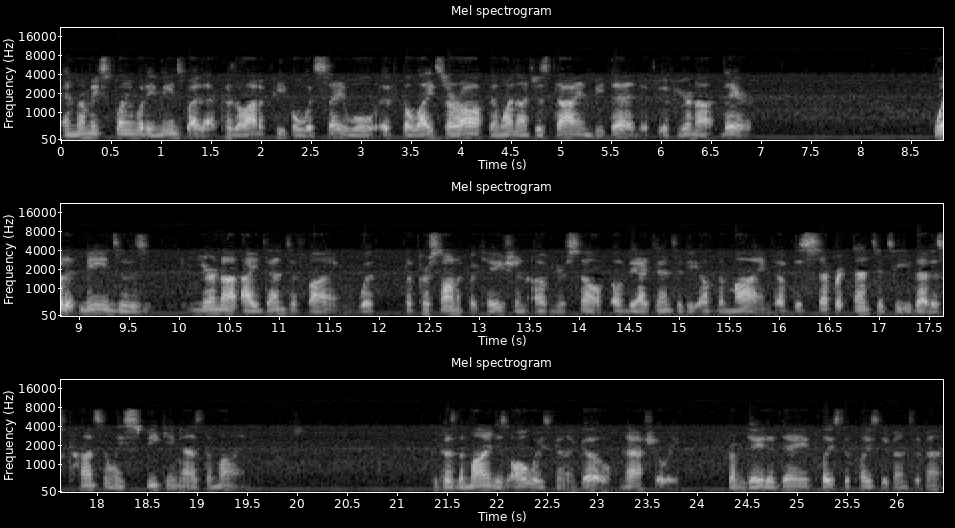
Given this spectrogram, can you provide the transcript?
And let me explain what he means by that, because a lot of people would say, well, if the lights are off, then why not just die and be dead if, if you're not there? What it means is you're not identifying with the personification of yourself, of the identity of the mind, of this separate entity that is constantly speaking as the mind. Because the mind is always going to go naturally from day to day, place to place, event to event.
